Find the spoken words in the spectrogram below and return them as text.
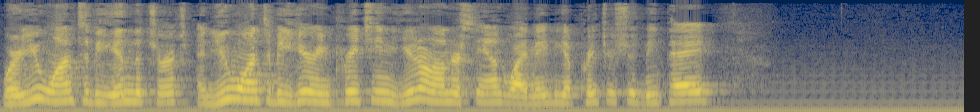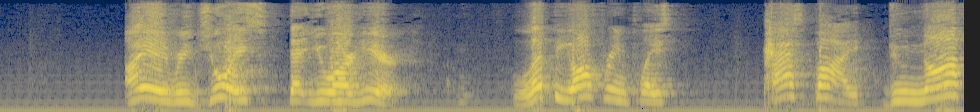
where you want to be in the church and you want to be hearing preaching, you don't understand why maybe a preacher should be paid, I rejoice that you are here. Let the offering place pass by. Do not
